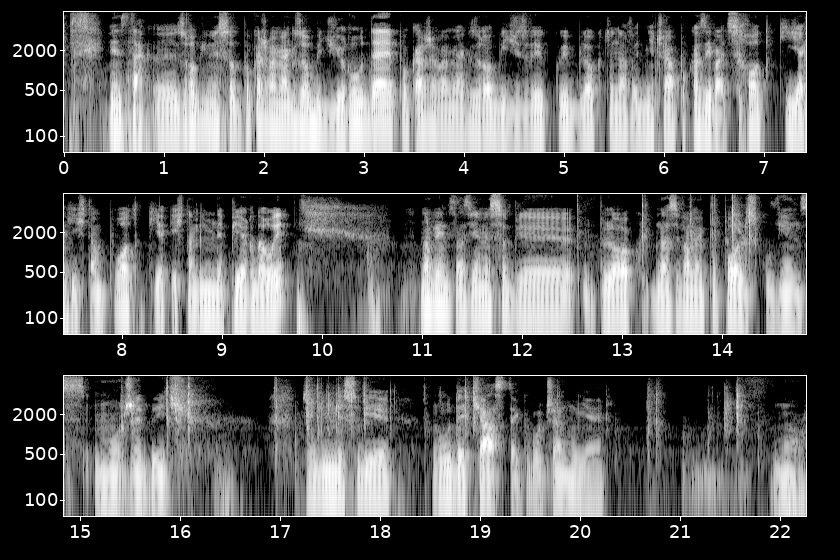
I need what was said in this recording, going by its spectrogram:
Więc tak, y, zrobimy sobie, pokażę wam jak zrobić rudę, pokażę wam jak zrobić zwykły blok, to nawet nie trzeba pokazywać schodki, jakieś tam płotki, jakieś tam inne pierdoły. No więc nazwiemy sobie blok, nazywamy po polsku, więc może być, zrobimy sobie rudę ciastek, bo czemu nie? No.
